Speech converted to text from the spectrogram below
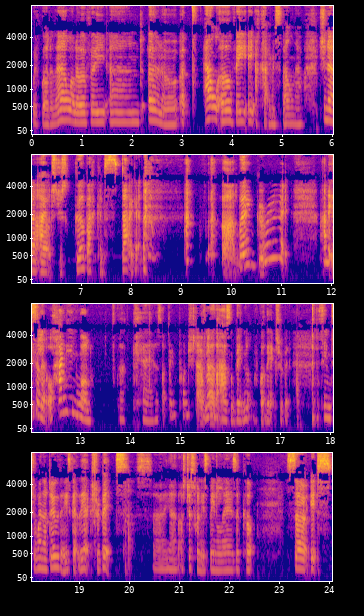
We've got an L, an O, V and no, uh, L, O, V, E. I can't even spell now. Do you know, I ought to just go back and start again. They're great. And it's a little hanging one. Okay, has that been punched out? No, that hasn't been. Look, we've got the extra bit. I seem to, when I do these, get the extra bits. So, yeah, that's just when it's been laser cut. So, it's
